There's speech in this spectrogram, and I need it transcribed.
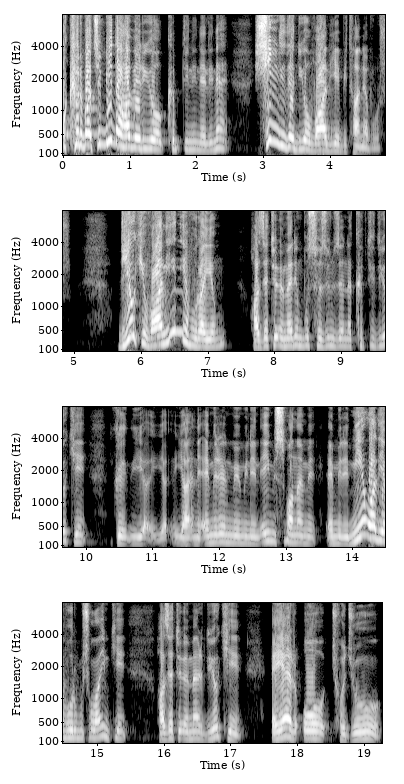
O kırbaçı bir daha veriyor Kıpti'nin eline. Şimdi de diyor valiye bir tane vur. Diyor ki valiye niye vurayım? Hazreti Ömer'in bu sözün üzerine Kıpti diyor ki yani emir el müminin ey Müslüman emiri niye valiye vurmuş olayım ki? Hazreti Ömer diyor ki eğer o çocuğu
